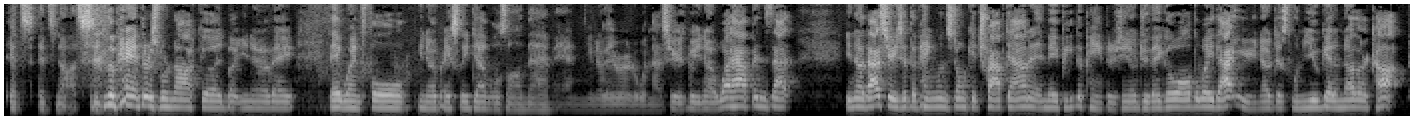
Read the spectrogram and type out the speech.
it's it's nuts. the Panthers were not good, but you know they they went full you know basically devils on them, and you know they were able to win that series. But you know what happens that you know, that series, if the Penguins don't get trapped down and may beat the Panthers, you know, do they go all the way that year? You know, does Lemieux get another cup?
